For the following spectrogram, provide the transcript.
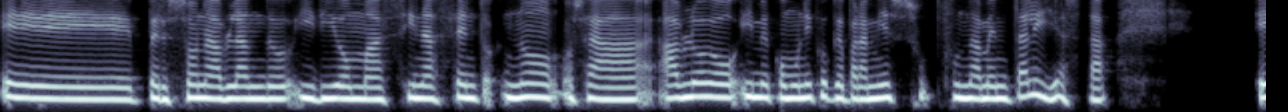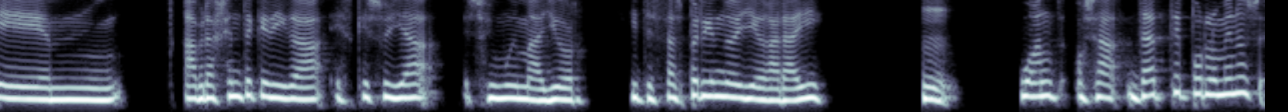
eh, persona hablando idiomas sin acento, no, o sea, hablo y me comunico que para mí es fundamental y ya está. Em, habrá gente que diga, es que eso ya soy muy mayor y te estás perdiendo de llegar ahí. Mm o sea, date por lo menos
